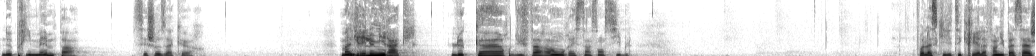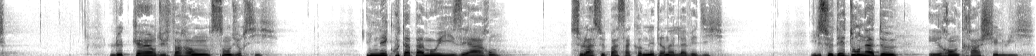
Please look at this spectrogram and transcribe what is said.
ne prit même pas ces choses à cœur. Malgré le miracle, le cœur du Pharaon reste insensible. Voilà ce qu'il est écrit à la fin du passage. Le cœur du Pharaon s'endurcit. Il n'écouta pas Moïse et Aaron. Cela se passa comme l'Éternel l'avait dit. Il se détourna d'eux et rentra chez lui.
